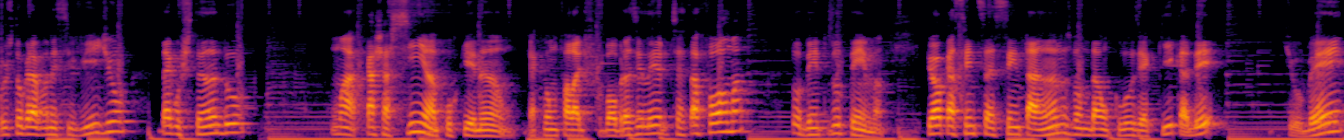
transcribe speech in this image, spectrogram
Hoje estou gravando esse vídeo degustando uma cachaçinha, por que não? Já que vamos falar de futebol brasileiro, de certa forma, estou dentro do tema. Pioca 160 anos, vamos dar um close aqui, cadê? Tio bem.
